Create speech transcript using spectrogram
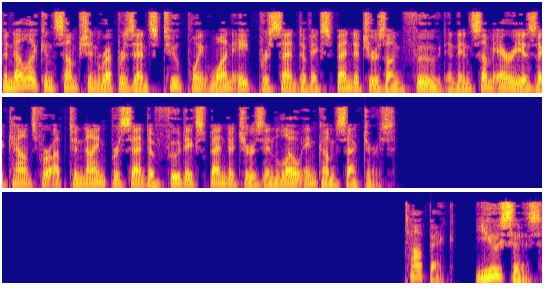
Panela consumption represents 2.18% of expenditures on food and in some areas accounts for up to 9% of food expenditures in low-income sectors. Uses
